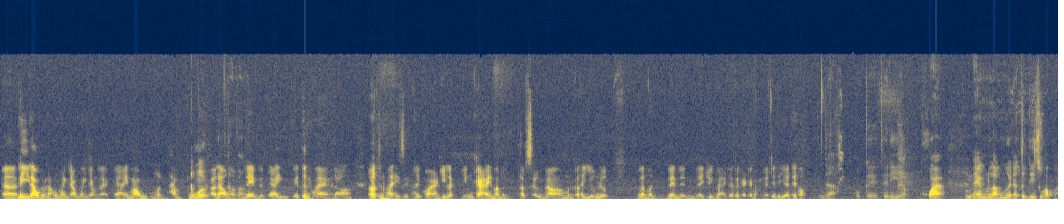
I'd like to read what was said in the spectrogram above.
à, đi đâu nó không quan trọng quan trọng là cái máu của mình thấm đúng rồi. ở đâu Dạ mà vâng. mình đem được cái cái tinh hoa đó. Nói tinh hoa thì sự hơi quá chỉ là những cái mà mình thật sự nó mình có thể giữ được và mình đem đến để truyền bá cho tất cả các bạn ở trên thế giới thế thôi. Dạ ok. Thế thì ờ, Khoa em là một người đã từng đi du học ở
